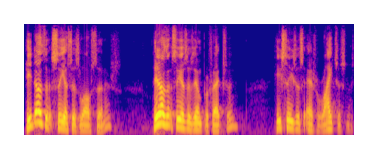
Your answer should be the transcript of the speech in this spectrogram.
He doesn't see us as lost sinners. He doesn't see us as imperfection. He sees us as righteousness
